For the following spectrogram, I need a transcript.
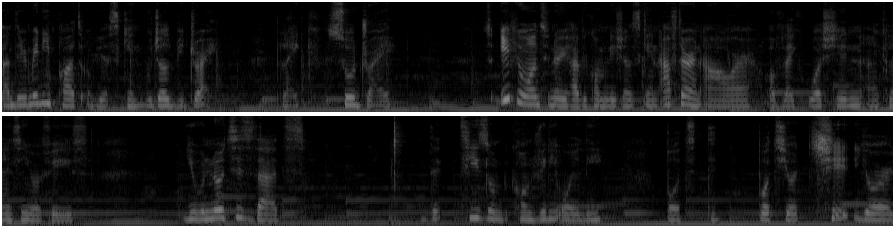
and the remaining part of your skin will just be dry, like so dry. So if you want to know you have a combination skin after an hour of like washing and cleansing your face you will notice that the T zone becomes really oily, but the but your chi- your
